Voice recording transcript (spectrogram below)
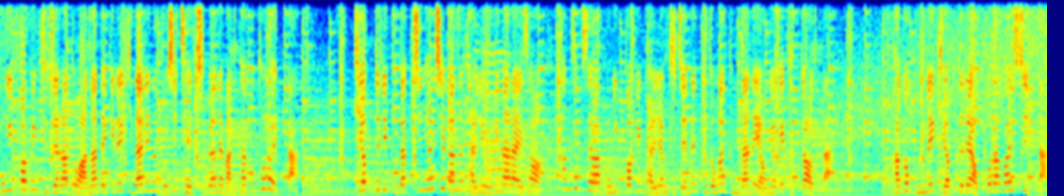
공익법인 규제라도 완화되기를 기다리는 곳이 제 주변에 많다고 토로했다. 기업들이 부닥친 현실과는 달리 우리나라에서 상속세와 공익법인 관련 규제는 그동안 금단의 영역에 가까웠다. 과거 국내 기업들의 업보라고 할 수 있다.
